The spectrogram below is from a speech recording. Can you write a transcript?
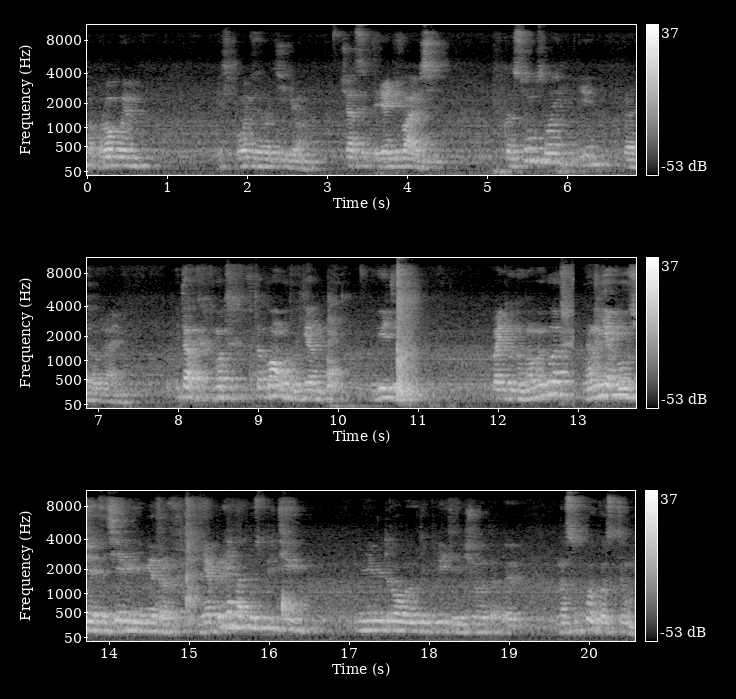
попробуем использовать ее. Сейчас я переодеваюсь в костюм свой и продолжаем. Итак, вот в таком вот я виде пойду на Новый год. На мне получается 7 миллиметров неопрена плюс 5 миллиметровый утеплитель, еще такой на сухой костюм.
